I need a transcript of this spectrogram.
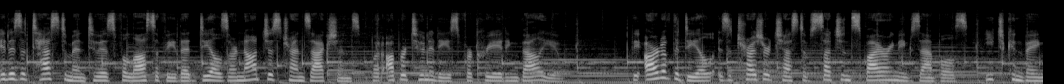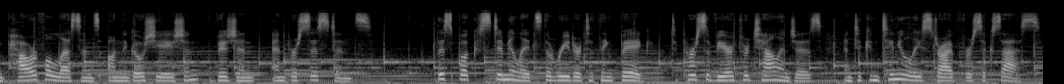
It is a testament to his philosophy that deals are not just transactions, but opportunities for creating value. The Art of the Deal is a treasure chest of such inspiring examples, each conveying powerful lessons on negotiation, vision, and persistence. This book stimulates the reader to think big, to persevere through challenges, and to continually strive for success.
